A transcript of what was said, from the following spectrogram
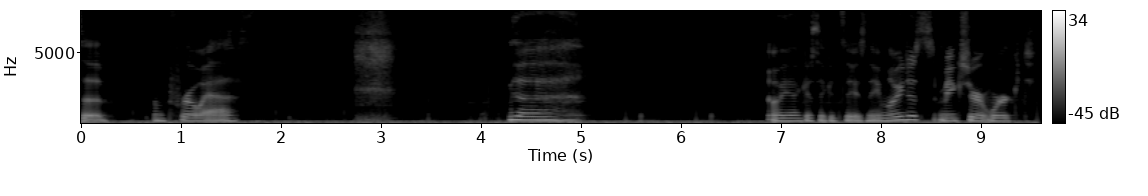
It's a... I'm pro ass. Uh, oh yeah, I guess I could say his name. Let me just make sure it worked.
